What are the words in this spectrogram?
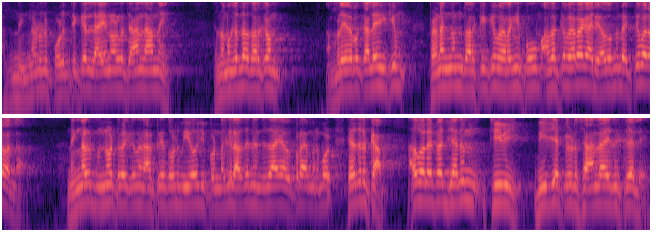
അത് നിങ്ങളൊരു പൊളിറ്റിക്കൽ ലൈനുള്ള ചാനലാന്നേ നമുക്കെന്താ തർക്കം? നമ്മൾ ചിലപ്പോൾ കലഹിക്കും പിണങ്ങും തർക്കിക്കും ഇറങ്ങിപ്പോവും. അതൊക്കെ വേറെ കാര്യം. അതൊന്നും വ്യക്തിപരമല്ല. നിങ്ങൾ മുന്നോട്ട് വയ്ക്കുന്ന രാഷ്ട്രീയത്തോട് വിയോജിപ്പുണ്ടെങ്കിൽ അതിനെതിരായ അഭിപ്രായം വരുമ്പോൾ എതിർക്കാം. അതുപോലെ ഇപ്പോൾ ജനം ടി വി ബി ജെ പിയുടെ ചാനലായി നിൽക്കുകയല്ലേ?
